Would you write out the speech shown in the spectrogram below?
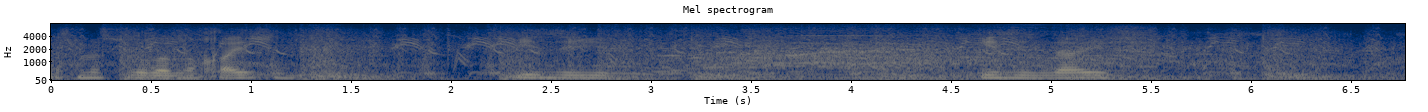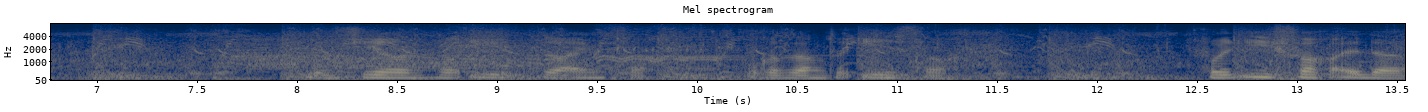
Das müsste sogar noch reichen. Easy. Easy life. Den Vierer war so einfach. Ich sagen so einfach. Voll einfach, Alter.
